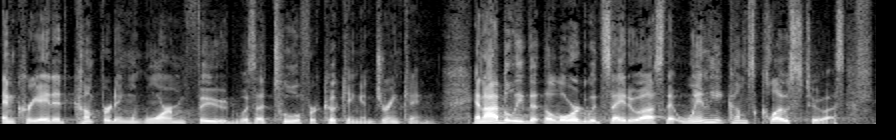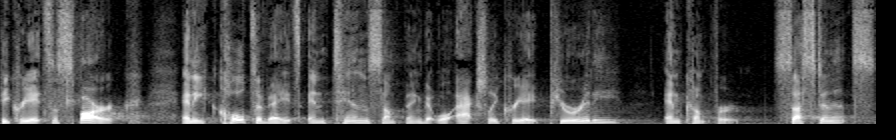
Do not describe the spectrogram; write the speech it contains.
and created comforting, warm food was a tool for cooking and drinking. And I believe that the Lord would say to us that when He comes close to us, He creates a spark and He cultivates and tends something that will actually create purity and comfort, sustenance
